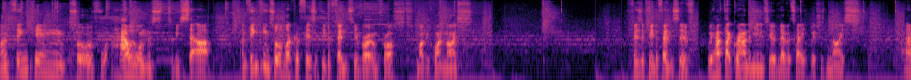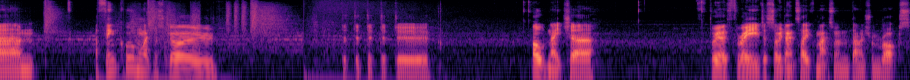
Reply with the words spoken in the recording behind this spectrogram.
I'm thinking sort of how we want this to be set up. I'm thinking sort of like a physically defensive Rotom Frost. Might be quite nice. Physically defensive. We have that ground immunity of Levitate, which is nice. Um, I think we might just go... Bold Nature. 303, just so we don't take maximum damage from rocks.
